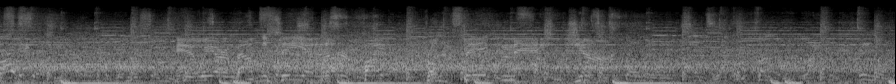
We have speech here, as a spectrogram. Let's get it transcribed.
fighting. And we are about to see yet another fight from Big Match John. England.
